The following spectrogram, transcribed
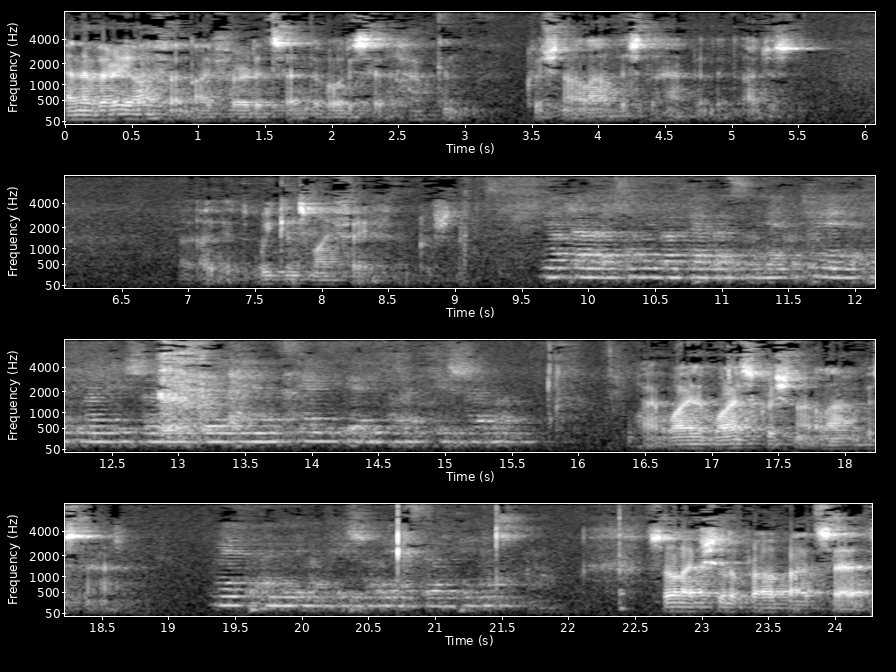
And then very often I've heard it said, devotees said, how can Krishna allow this to happen? I just, it weakens my faith in Krishna. Gyakran hallottam, hogy bakták azt mondják, hogy hogy engedheti meg Krishna, hogy ez történjen, ez ilyen hitelet Krishnában. Why, why, why is Krishna allowing this to happen? Miért engedi meg Krishna, hogy ez történjen? So like Srila Prabhupada said,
